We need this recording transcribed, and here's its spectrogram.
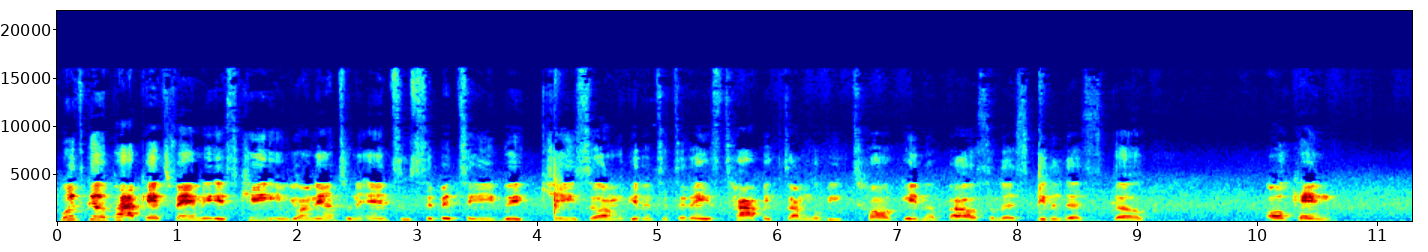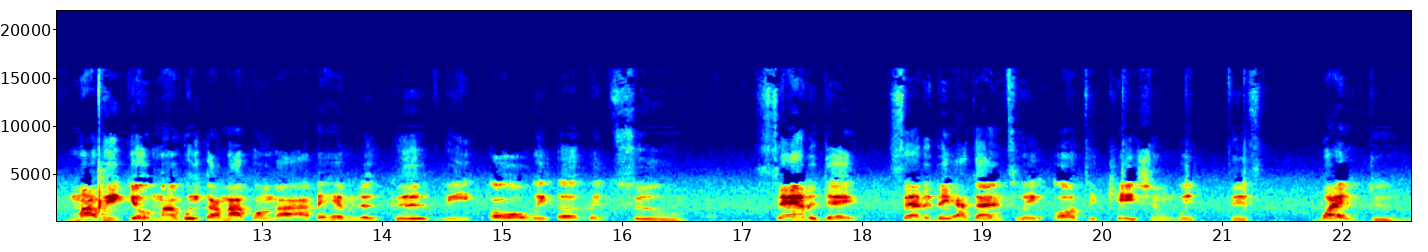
What's good, podcast family? It's Key, and you're now tuning in to Sip It Tea with Key. So I'm gonna get into today's topics. I'm gonna be talking about. So let's get it. Let's go. Okay, my week, yo, my week. I'm not gonna lie. I've been having a good week all the way up until Saturday. Saturday, I got into a altercation with this white dude.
